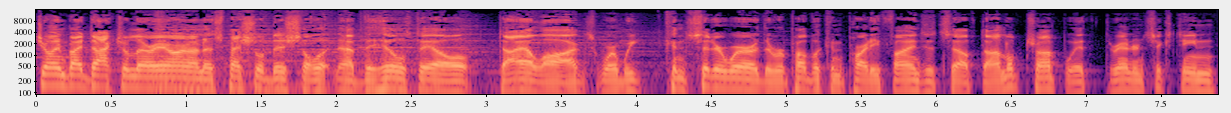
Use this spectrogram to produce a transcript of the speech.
joined by Dr. Larry Arnn on a special edition of the Hillsdale Dialogues, where we consider where the Republican Party finds itself. Donald Trump with 316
